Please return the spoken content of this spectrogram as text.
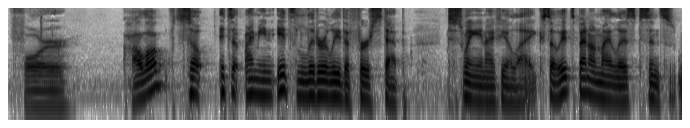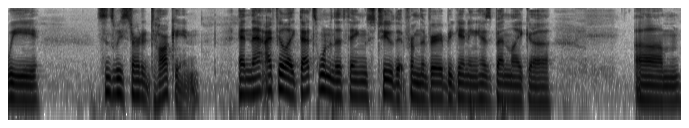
for how long? So it's a, I mean, it's literally the first step to swinging. I feel like so it's been on my list since we since we started talking, and that I feel like that's one of the things too that from the very beginning has been like a um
